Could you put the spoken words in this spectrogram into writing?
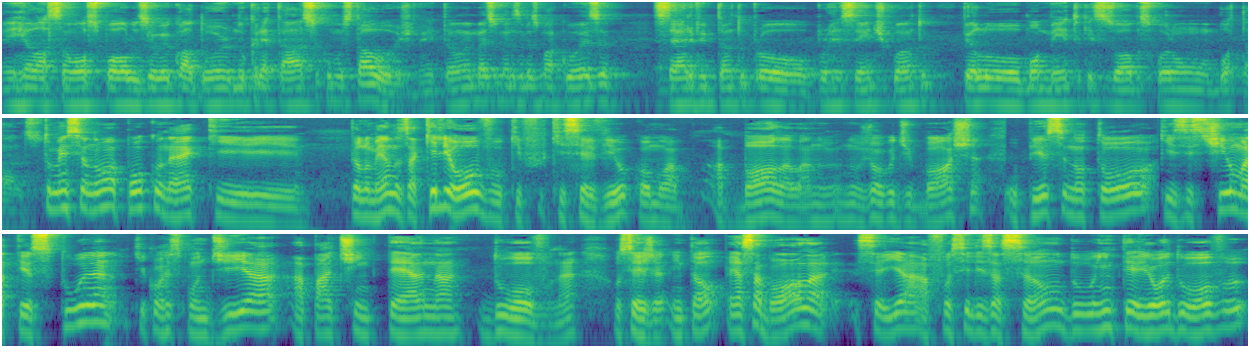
em relação aos polos e ao Equador no Cretáceo como está hoje. Né? Então é mais ou menos a mesma coisa, serve tanto para o recente quanto pelo momento que esses ovos foram botados. Tu mencionou há pouco né, que pelo menos aquele ovo que, que serviu como a, a bola lá no, no, jogo de bocha, o Pierce notou que existia uma textura que correspondia à parte interna do ovo, né? Ou seja, então essa bola seria a fossilização do interior do ovo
